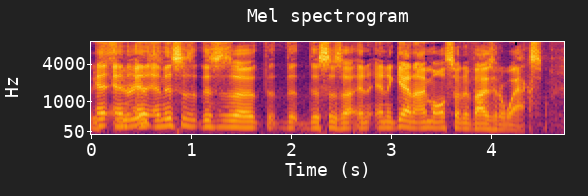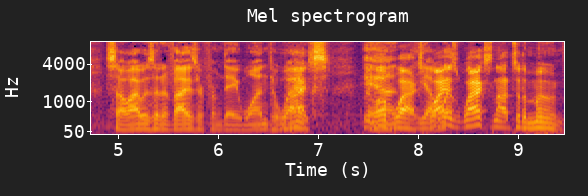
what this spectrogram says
and, and, and, and this is this is a th- th- this is a and, and again I'm also an advisor to Wax, so I was an advisor from day one to Wax. Nice. We love Wax. yeah, Why Wa- is Wax not to the moon?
